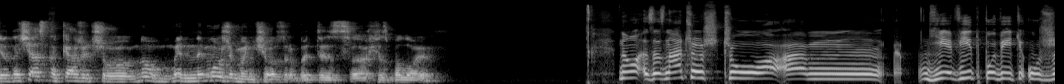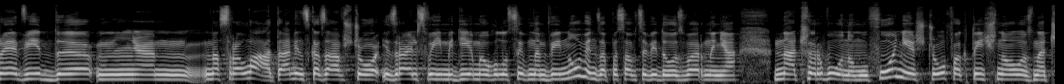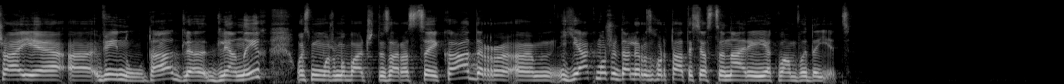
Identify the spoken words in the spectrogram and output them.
І одночасно кажуть, що ну, ми не можемо нічого зробити з е, Хезболою. Ну зазначу, що ем, є відповідь уже від ем, Насрала. Та він сказав, що Ізраїль своїми діями оголосив нам війну. Він записав це відеозвернення на червоному фоні, що фактично означає е, війну та, для, для них. Ось ми можемо бачити зараз цей кадр. Ем, як можуть далі розгортатися сценарії, як вам видається?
